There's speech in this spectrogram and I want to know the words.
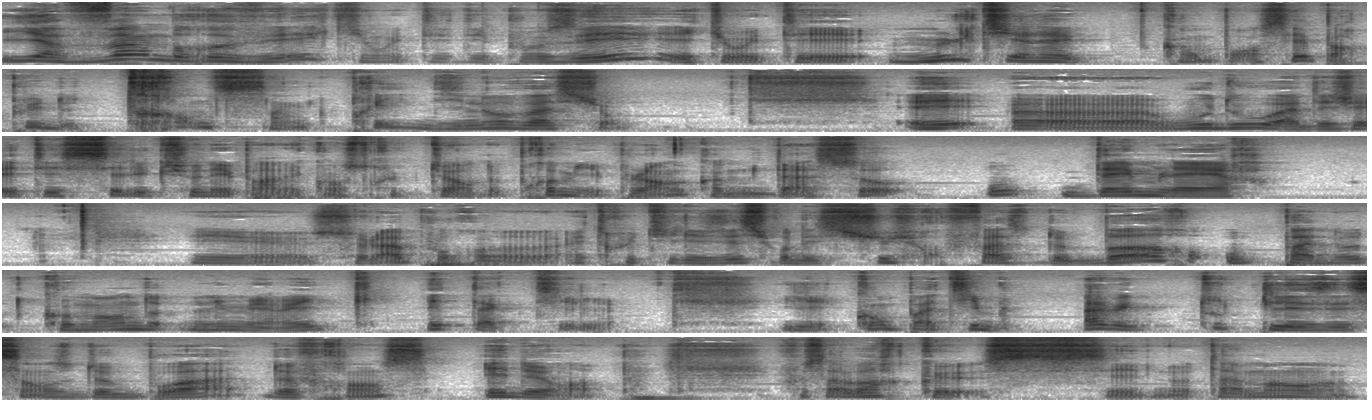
Il y a 20 brevets qui ont été déposés et qui ont été multi-récompensés par plus de 35 prix d'innovation. Et euh, Voodoo a déjà été sélectionné par des constructeurs de premier plan comme Dassault ou Daimler et euh, cela pour euh, être utilisé sur des surfaces de bord ou panneaux de commande numériques et tactiles. Il est compatible avec toutes les essences de bois de France et d'Europe. Il faut savoir que c'est notamment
